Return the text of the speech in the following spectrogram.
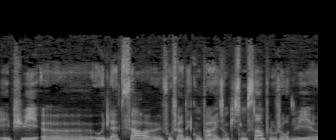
Et puis euh, au-delà de ça, euh, il faut faire des comparaisons qui sont simples. Aujourd'hui, euh,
